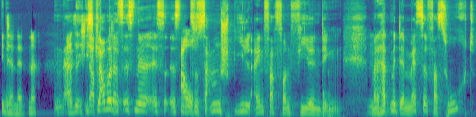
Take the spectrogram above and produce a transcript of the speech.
Internet, ne? Also ich, ich glaube, das ist, eine, ist, ist ein Zusammenspiel einfach von vielen Dingen. Man hat mit der Messe versucht,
